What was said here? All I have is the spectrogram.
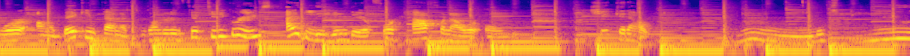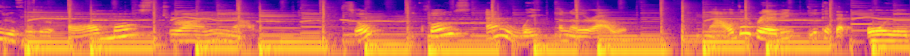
were on a baking pan at 250 degrees, I'd leave them there for half an hour only. Check it out. Mmm, looks beautiful. They're almost drying now. So close and wait another hour. Now they're ready. Look at that oil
